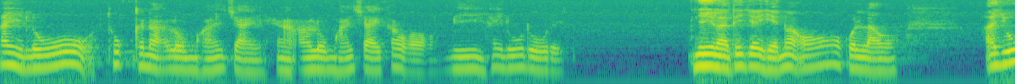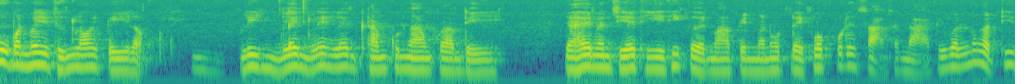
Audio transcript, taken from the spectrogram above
ให้รู้ทุกขณะลมหายใจอารมณ์หายใจเข้าออก มีให้รู้ดูเลยนี่แหละที่จะเห็นว่าอ๋อคนเรา อายุมันไม่ถึงร้อยปีหรอกลิงเร่งเร่งเร่งทำคุณงามความดี อย่าให้มันเสียทีที่เกิดมาเป็นมนุษย์ได้พบพุทธศาสนาถือว่าเลิศที่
